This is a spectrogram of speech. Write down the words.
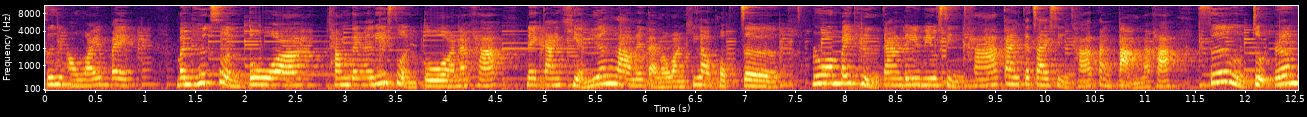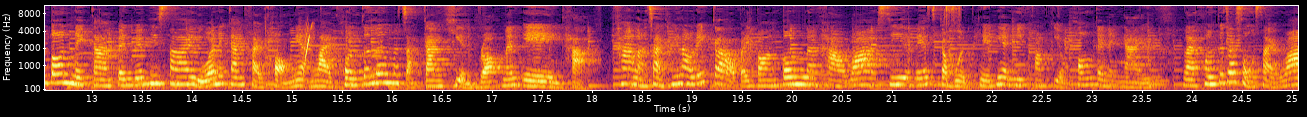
ซึ่งเอาไว้ไปบันทึกส่วนตัวทำไดอารี่ส่วนตัวนะคะ ในการเขียนเรื่องราวในแต่ละวันที่เราพบเจอ รวมไปถึงการรีวิวสินค้า การกระจายสินค้าต่างๆนะคะ ซึ่งจุดเริ่มต้นในการเป็นเว็บดีไซน์ หรือว่าในการขายของเนี่ยหลายคนก็เริ่มมาจากการเขียนบล็อกนั่นเองค่ะ ค่ะหลังจากที่เราได้กล่าวไปตอนต้นนะคะว่า CMS กับ WordPress เนี่ยมีความเกี่ยวข้องกันยังไง หลายคนก็จะสงสัยว่า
